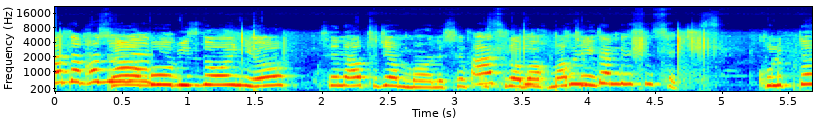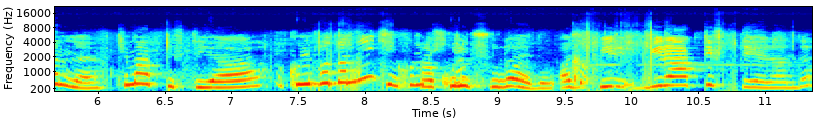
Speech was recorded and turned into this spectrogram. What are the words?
Adam hazır vermiyor. bu bizde oynuyor. Seni atacağım maalesef. Artık Kusura bakma. Kulüpten birisini seç. kulüpten ne? Kim aktifti ya? Kulüp adam değil ki. Kulüp Ha, işte. kulüp şuradaydı. Az bir biri aktifti herhalde.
